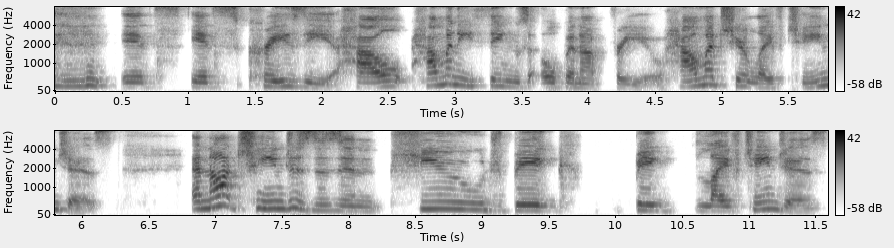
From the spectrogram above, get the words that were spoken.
it's it's crazy how how many things open up for you how much your life changes and not changes as in huge big big life changes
